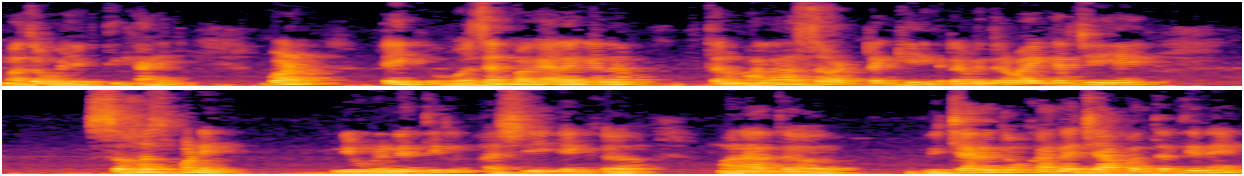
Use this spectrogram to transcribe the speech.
माझं वैयक्तिक आहे. पण एक वजन बघायला गेलं तर मला असं वाटतं की रवींद्र वायकरजी हे सहजपणे निवडून येतील अशी एक मनात विचार येतो. कारण ज्या पद्धतीने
